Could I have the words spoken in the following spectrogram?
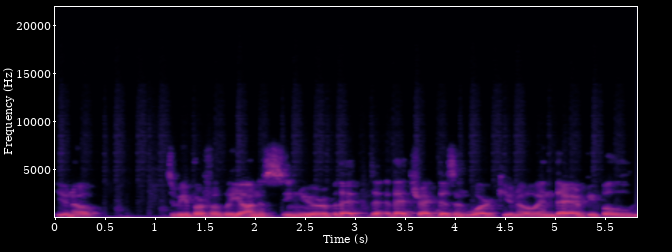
you know to be perfectly honest in europe that, that that track doesn't work you know and there people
